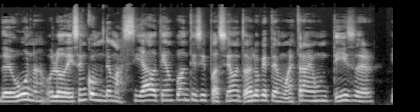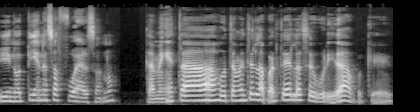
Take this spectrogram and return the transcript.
de una o lo dicen con demasiado tiempo de anticipación, entonces lo que te muestran es un teaser y no tiene esa fuerza, ¿no? También está justamente la parte de la seguridad, porque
